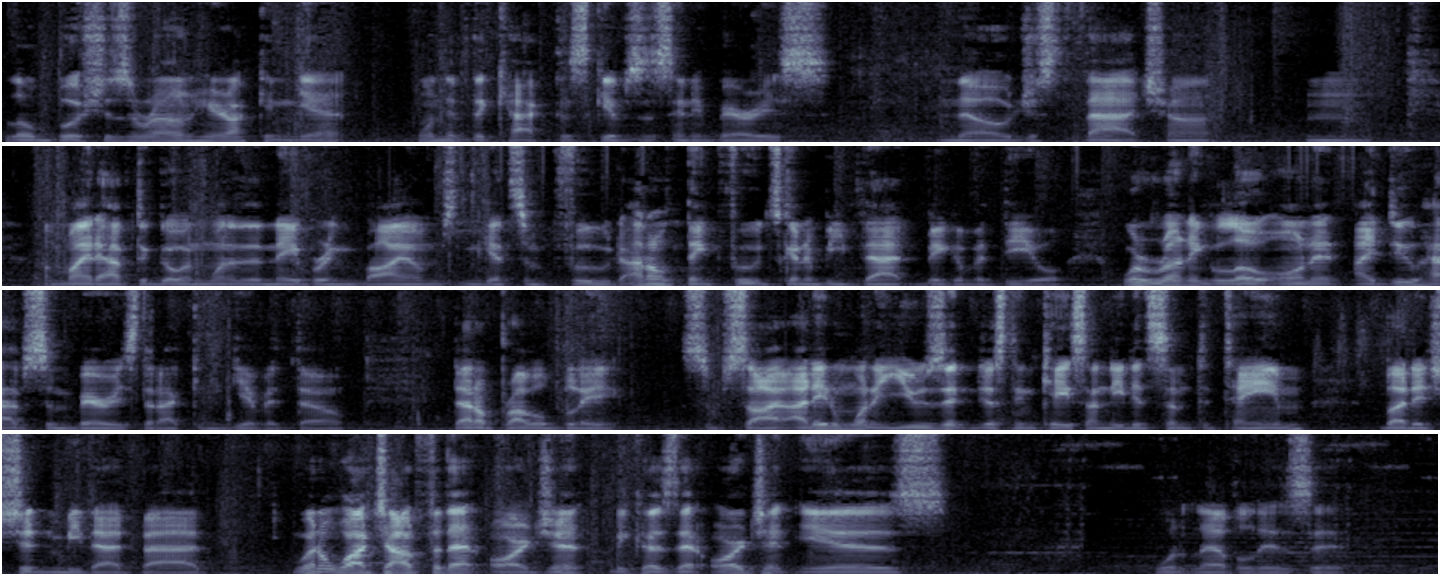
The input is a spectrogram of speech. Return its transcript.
little bushes around here I can get? wonder if the cactus gives us any berries. No, just thatch, huh? Hmm. I might have to go in one of the neighboring biomes and get some food. I don't think food's going to be that big of a deal. We're running low on it. I do have some berries that I can give it, though. That'll probably subside. I didn't want to use it just in case I needed some to tame, but it shouldn't be that bad. We want to watch out for that Argent, because that Argent is... What level is it?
